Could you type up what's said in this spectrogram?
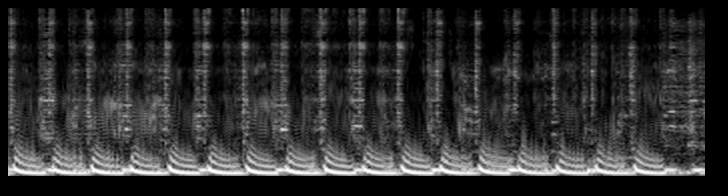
Thank you.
